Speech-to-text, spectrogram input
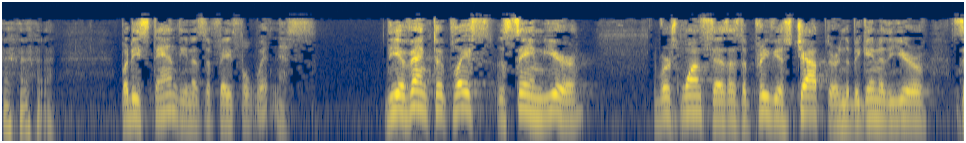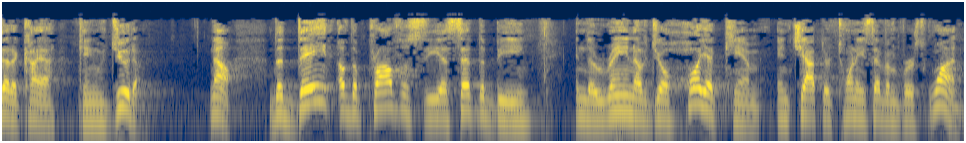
but he's standing as a faithful witness. The event took place the same year. verse 1 says, as the previous chapter, in the beginning of the year of Zedekiah, king of Judah. Now, the date of the prophecy is said to be in the reign of Jehoiakim in chapter 27, verse 1.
